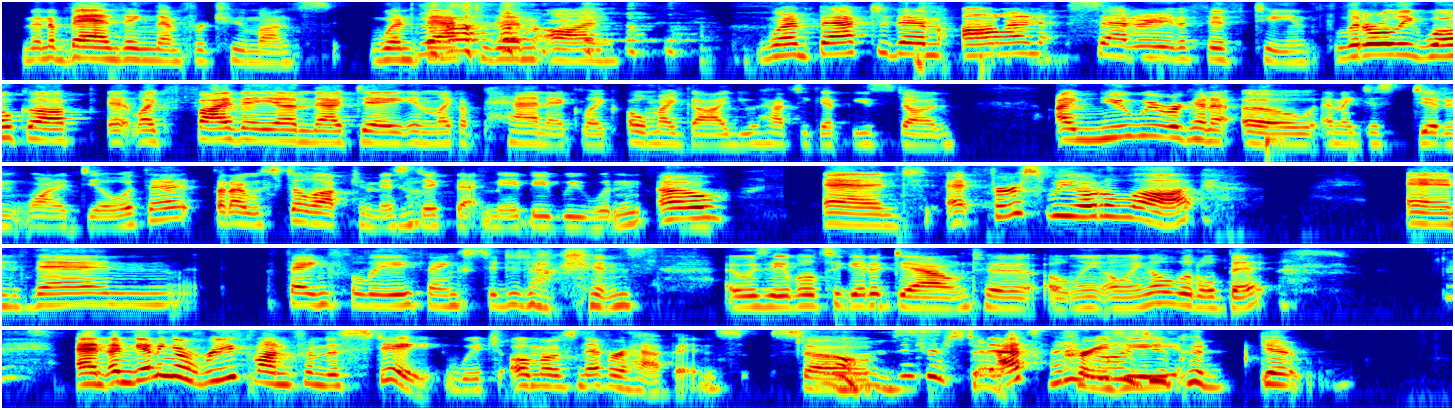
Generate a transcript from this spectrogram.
then abandoning them for two months went back to them on went back to them on saturday the 15th literally woke up at like 5 a.m that day in like a panic like oh my god you have to get these done. I knew we were going to owe and i just didn't want to deal with it but i was still optimistic that maybe we wouldn't owe. And at first we owed a lot and then thankfully, thanks to deductions, I was able to get it down to only owing a little bit. And I'm getting a refund from the state, which almost never happens. So Oh, interesting. that's I didn't crazy. You could get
